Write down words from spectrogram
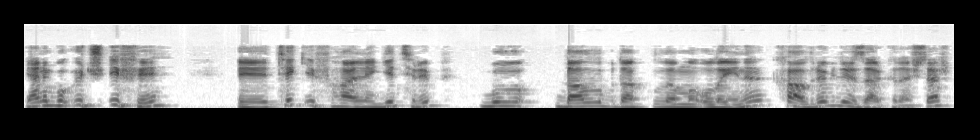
Yani bu 3 if'i e, tek if haline getirip bu dallı budaklama olayını kaldırabiliriz arkadaşlar.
